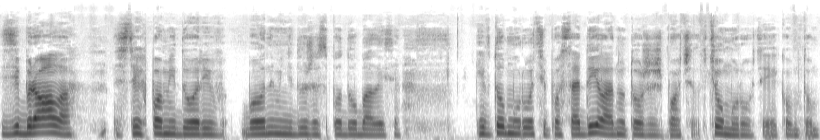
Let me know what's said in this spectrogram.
зібрала з цих помідорів, бо вони мені дуже сподобалися. І в тому році посадила, ну теж ж бачила, в цьому році, якому тому.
